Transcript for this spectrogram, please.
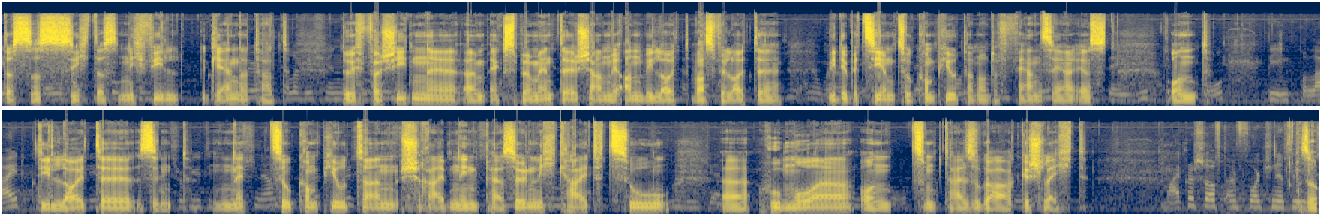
dass das, sich das nicht viel geändert hat. Durch verschiedene ähm, Experimente schauen wir an, wie Leute, was für Leute, wie die Beziehung zu Computern oder Fernseher ist. Und die Leute sind nett zu Computern, schreiben ihnen Persönlichkeit zu, äh, Humor und zum Teil sogar Geschlecht. Also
